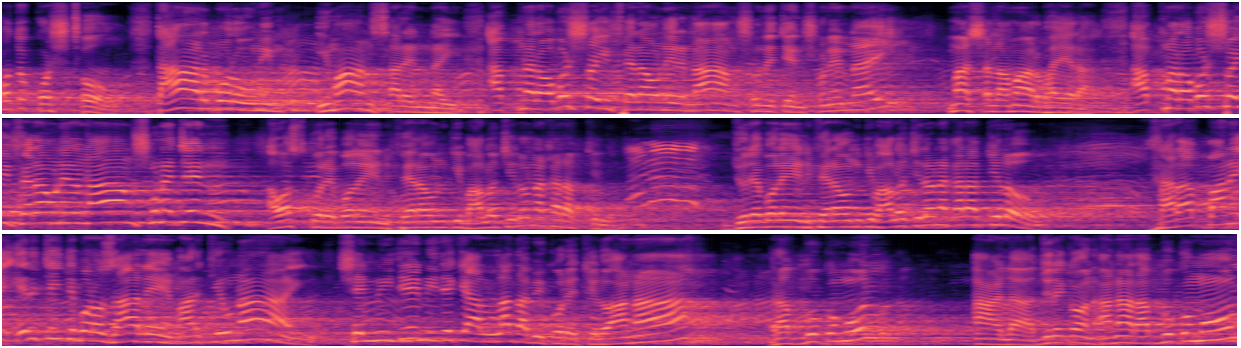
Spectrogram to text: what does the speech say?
কত কষ্ট। তারপরও উনি ইমান সারেন নাই। আপনারা অবশ্যই ফেরাউনের নাম শুনেছেন, শোনেন নাই? মাশাল আমার ভাইয়েরা। আপনার অবশ্যই ফেরাউনের নাম শুনেছেন। আওয়াজ করে বলেন, ফেরাউন কি ভালো ছিল না খারাপ ছিল? জুড়ে বলেন, ফেরাউন কি ভালো ছিল না খারাপ ছিল? খারাপ মানে এর চাইতে বড় জালেম আর কেউ নাই। সে নিজে নিজেকে আল্লাহ দাবি করেছিল। আনা রাব্বু কমুল আলা। জুড়ে কন, আনা রাব্বু কোমল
